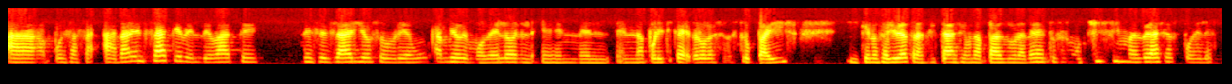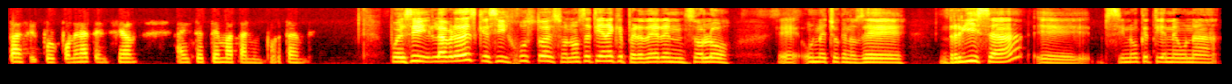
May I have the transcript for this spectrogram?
a pues a, dar el saque del debate necesario sobre un cambio de modelo en, en, en la política de drogas en nuestro país y que nos ayude a transitar hacia una paz duradera. Entonces, muchísimas gracias por el espacio y por poner atención a este tema tan importante. Pues sí, la verdad es que sí, justo eso, no se tiene que perder en solo eh, un hecho que nos dé risa, eh, sino que tiene una,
